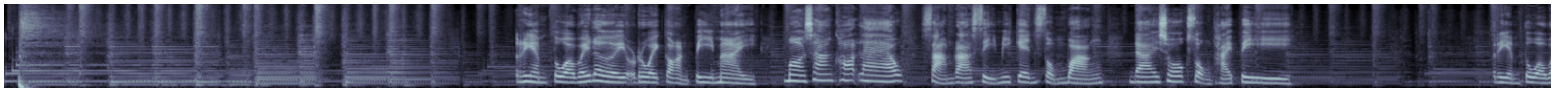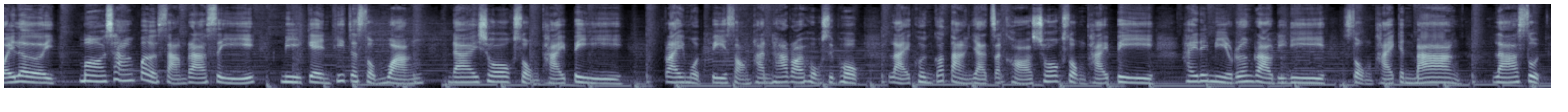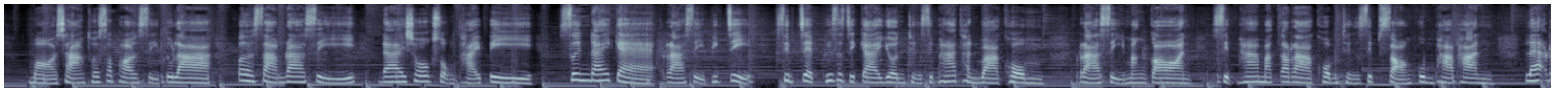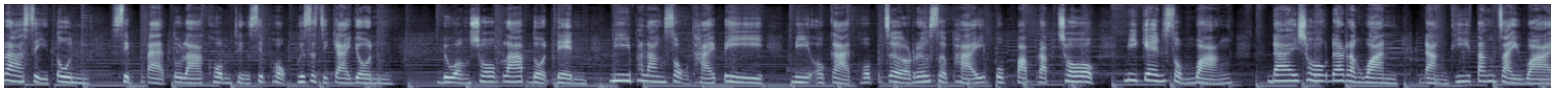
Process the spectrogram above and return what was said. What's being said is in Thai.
เตรียมตัวไว้เลยรวยก่อนปีใหม่ หมอช้างเคาะแล้ว3ราศีมีเกณฑ์สมหวัง ได้โชคส่งท้ายปี เตรียมตัวไว้เลย หมอช้างเปิด3ราศีมีเกณฑ์ที่จะสมหวัง ได้โชคส่งท้ายปี กล้หมดปี 2566 หลายคนก็ต่างอยากจะขอโชคส่งท้ายปี ให้ได้มีเรื่องราวดีๆ ส่งท้ายกันบ้าง ล่าสุด หมอช้างทศพรศรีตุลา เปิด 3 ราศีได้โชคส่งท้ายปี ซึ่งได้แก่ราศีพิจิ17 พฤศจิกายน ถึง 15 ธันวาคม ราศีมังกร 15 มกราคม ถึง 12 กุมภาพันธ์ และราศีตุล 18 ตุลาคม ถึง 16 พฤศจิกายน ดวงโชคลาภโดดเด่น มีพลังส่งท้ายปี มีโอกาสพบเจอเรื่องเซอร์ไพรส์ปุบปับรับโชค มีเกณฑ์สมหวัง ได้โชคได้รางวัล ดังที่ตั้งใจไว้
